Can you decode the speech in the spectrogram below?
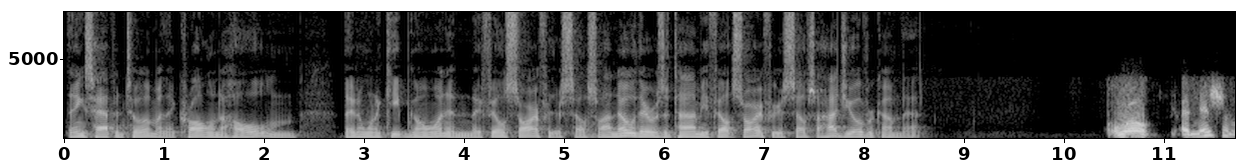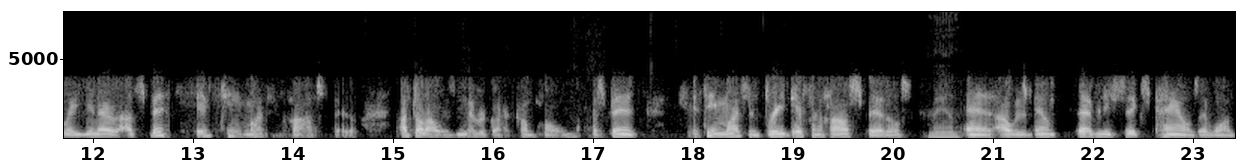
things happen to them and they crawl in a hole and they don't want to keep going and they feel sorry for themselves. So I know there was a time you felt sorry for yourself. So how'd you overcome that? Well, initially, you know, I spent 15 months in the hospital. I thought I was never going to come home. I spent 15 months in three different hospitals, Man, and I was down 76 pounds at one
